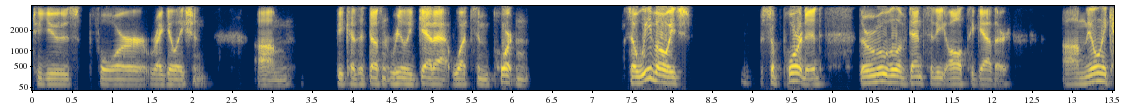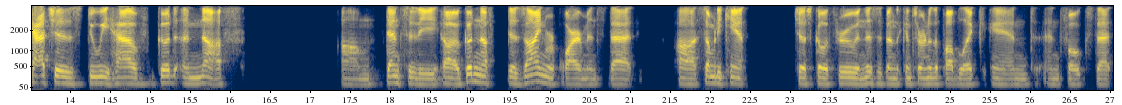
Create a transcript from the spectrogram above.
to use for regulation um, because it doesn't really get at what's important. So we've always supported the removal of density altogether. Um, the only catch is, do we have good enough um, density, uh, good enough design requirements that uh, somebody can't just go through, and this has been the concern of the public and and folks that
